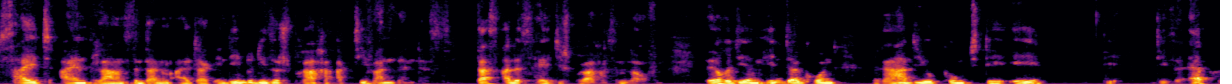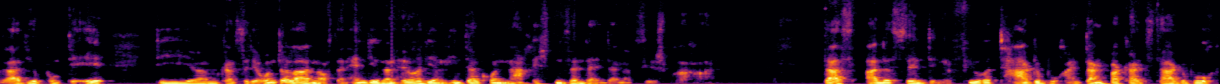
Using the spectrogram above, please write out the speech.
Zeit einplanst in deinem Alltag, indem du diese Sprache aktiv anwendest. Das alles hält die Sprache zum Laufen. Höre dir im Hintergrund radio.de, die, diese App radio.de, die ähm, kannst du dir runterladen auf dein Handy und dann höre dir im Hintergrund Nachrichtensender in deiner Zielsprache an. Das alles sind Dinge. Führe Tagebuch, ein Dankbarkeitstagebuch.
